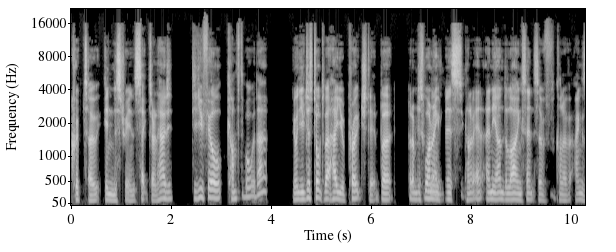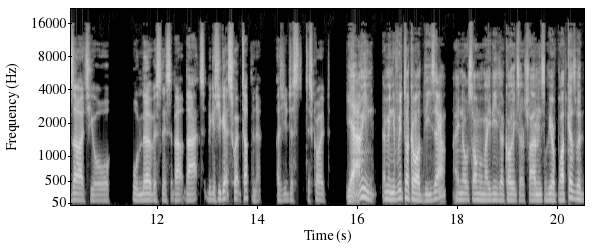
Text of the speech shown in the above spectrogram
crypto industry and sector? And how did did you feel comfortable with that? I mean, you just talked about how you approached it but but i'm just wondering if there's kind of any underlying sense of kind of anxiety or or nervousness about that because you get swept up in it as you just described yeah i mean i mean if we talk about visa i know some of my visa colleagues are fans of your podcast but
